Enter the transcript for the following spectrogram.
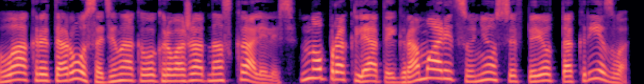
Лакр и Тарос одинаково кровожадно скалились, но проклятый громарец унесся вперед так резво,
